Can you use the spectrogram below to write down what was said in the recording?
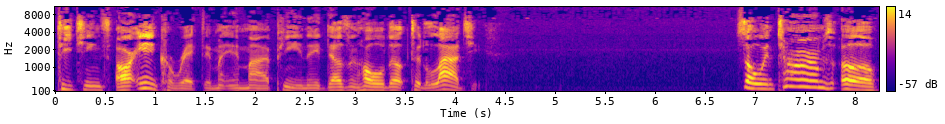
teachings are incorrect in my, in my opinion. It doesn't hold up to the logic. So in terms of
